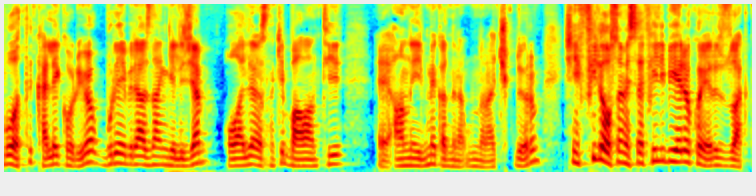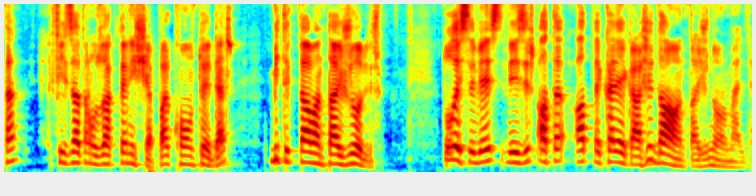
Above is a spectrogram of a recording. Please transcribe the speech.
bu atı kale koruyor. Buraya birazdan geleceğim. Olaylar arasındaki bağlantıyı e, anlayabilmek adına bunları açıklıyorum. Şimdi fil olsa mesela fili bir yere koyarız uzaktan. Fil zaten uzaktan iş yapar, kontrol eder. Bir tık daha avantajlı olabilir. Dolayısıyla vezir at, at ve kaleye karşı daha avantajlı normalde.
